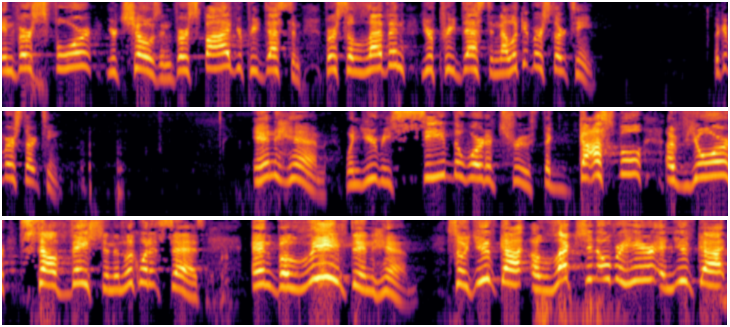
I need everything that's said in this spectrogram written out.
In verse 4, you're chosen. Verse 5, you're predestined. Verse 11, you're predestined. Now look at verse 13. Look at verse 13. In Him, when you receive the word of truth, the gospel of your salvation, and look what it says, and believed in Him. So you've got election over here, and you've got,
